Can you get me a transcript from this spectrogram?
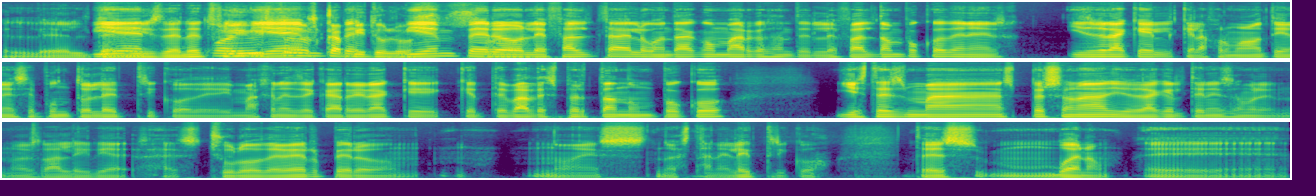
El, Bien. tenis de Bueno, he Netflix. visto bien, dos capítulos bien, pero solo. le falta, lo comentaba con Marcos antes, le falta un poco de energía. Y es verdad que, el- que la Fórmula 1 tiene ese punto eléctrico de imágenes de carrera que, que te va despertando un poco. Y este es más personal. Y verdad que el tenis, hombre, no es la alegría. o sea, es chulo de ver, pero no es, no es tan eléctrico. Entonces, mm, bueno, eh,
